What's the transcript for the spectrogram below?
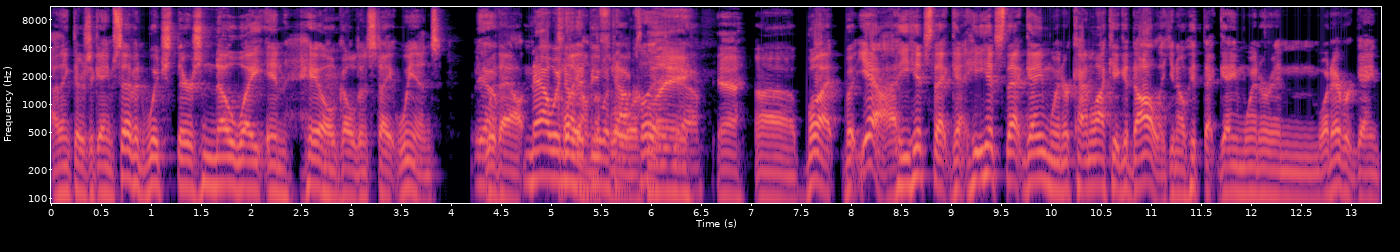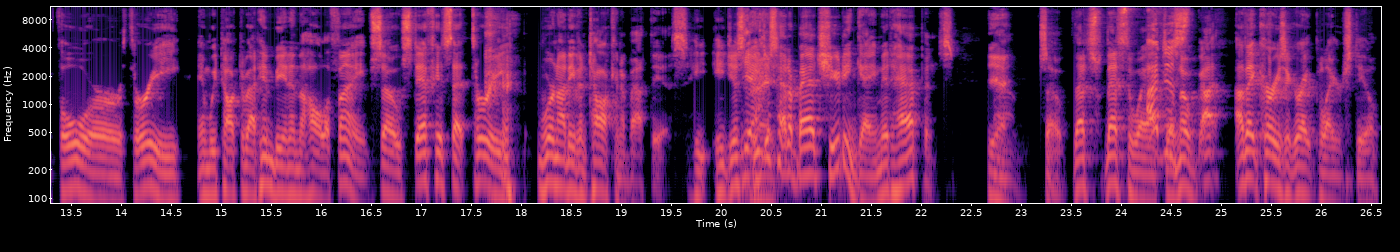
I think there's a game seven, which there's no way in hell Golden State wins Yeah. without now we know Klay they'd on be the without floor. Klay. Yeah. yeah. Uh, but but yeah, he hits that ga- he hits that game winner kind of like Iguodala, you know, hit that game winner in whatever game four or three, and we talked about him being in the Hall of Fame. So Steph hits that three, we're not even talking about this. He he just Yeah. he just had a bad shooting game. It happens. Yeah. Um, so that's that's the way I, I feel. just- no, I, I think Curry's a great player still.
